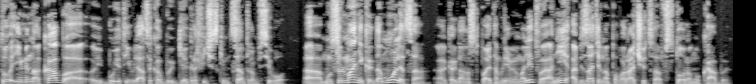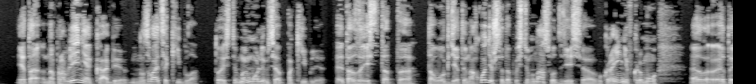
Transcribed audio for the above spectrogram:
то именно Каба э, будет являться как бы географическим центром всего. А, мусульмане, когда молятся, а, когда наступает там время молитвы, они обязательно поворачиваются в сторону Кабы. Это направление Каби называется кибла. То есть мы молимся по кибле. Это зависит от э, того, где ты находишься. Допустим, у нас вот здесь, э, в Украине, в Крыму, э, это,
